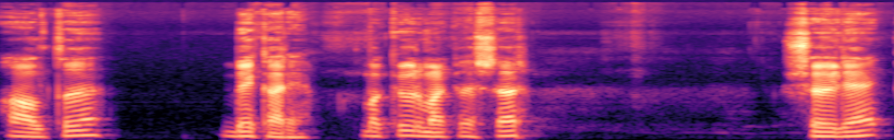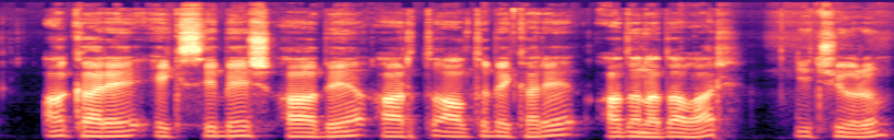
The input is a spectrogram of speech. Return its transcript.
6B kare. Bakıyorum arkadaşlar. Şöyle A kare eksi 5AB artı 6B kare Adana'da var. Geçiyorum.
